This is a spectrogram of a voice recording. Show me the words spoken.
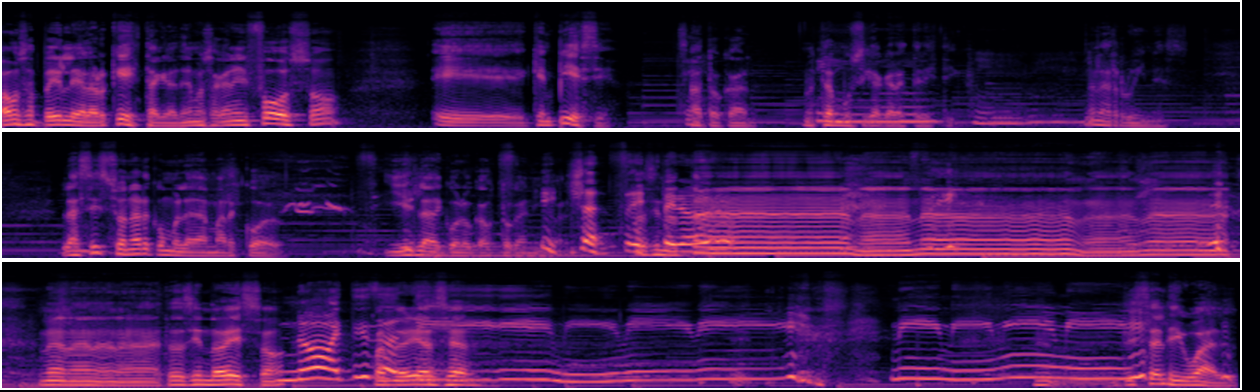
vamos a pedirle a la orquesta que la tenemos acá en el foso eh, que empiece Sí. a tocar nuestra música característica. No la arruines. La haces sonar como la de Amarcord. Y es la de Holocausto Caníbal. ya sé, Está haciendo pero-. Estás haciendo eso. No, es Cuando debería ti, ser- sale igual.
